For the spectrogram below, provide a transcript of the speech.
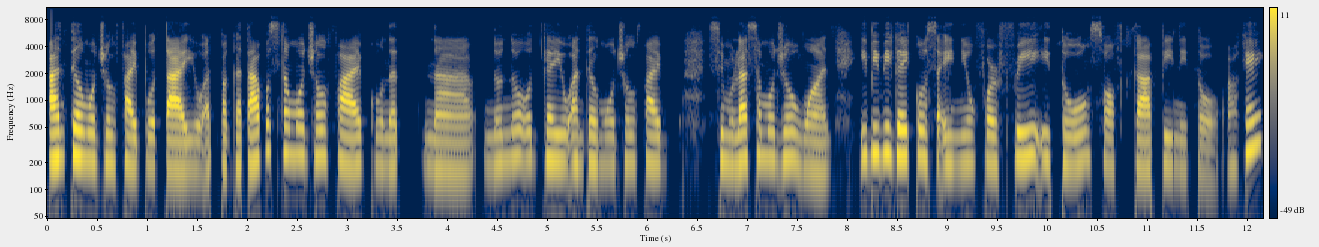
until Module 5 po tayo at pagkatapos ng Module 5, kung na, na nanonood kayo until Module 5 simula sa Module 1, ibibigay ko sa inyo for free itong soft copy nito. Okay?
